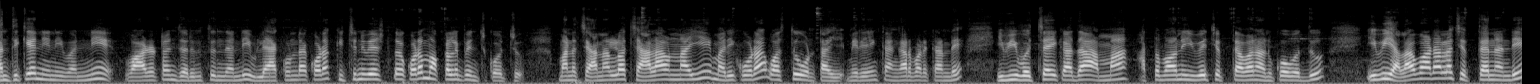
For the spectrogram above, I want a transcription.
అందుకే నేను ఇవన్నీ వాడటం జరుగుతుందండి. ఇవి లేకుండా కూడా కిచెన్ వేస్ట్తో కూడా మొక్కల్ని పెంచుకోవచ్చు. మన ఛానల్లో చాలా ఉన్నాయి. మరి కూడా వస్తూ ఉంటాయి. మీరేం కంగారు పడకండి. ఇవి వచ్చాయి కదా అమ్మ అత్తమాను ఇవే చెప్తావని అనుకోవద్దు. ఇవి ఎలా వాడాలో చెప్తానండి.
